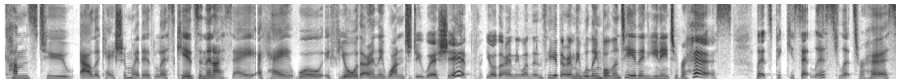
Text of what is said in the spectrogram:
comes to our location where there's less kids, and then I say, okay, well, if you're the only one to do worship, you're the only one that's here, the only willing volunteer, then you need to rehearse. Let's pick your set list. Let's rehearse.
